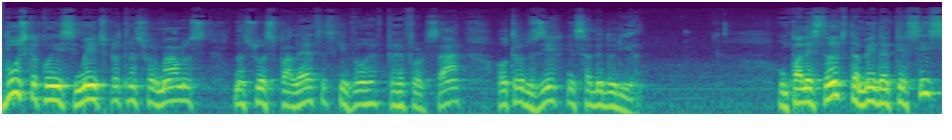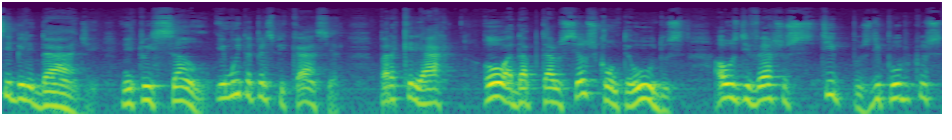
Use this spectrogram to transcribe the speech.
busca conhecimentos para transformá-los nas suas palestras que vão reforçar ou traduzir em sabedoria. Um palestrante também deve ter sensibilidade, intuição e muita perspicácia para criar ou adaptar os seus conteúdos aos diversos tipos de públicos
